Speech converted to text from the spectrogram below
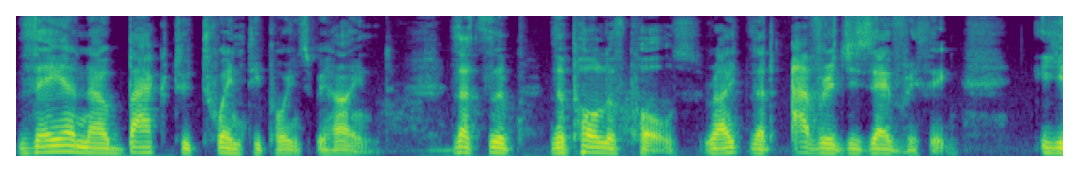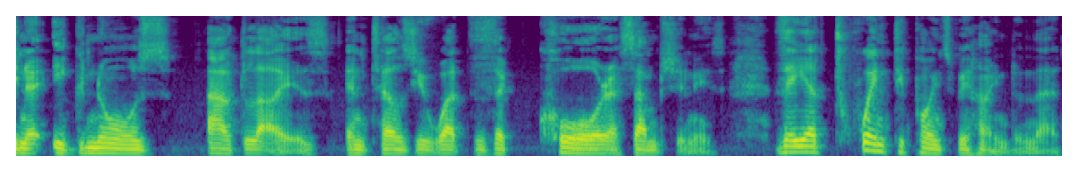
they are now back to 20 points behind. That's the, the poll of polls, right? That averages everything, you know, ignores outliers and tells you what the core assumption is. They are 20 points behind on that.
